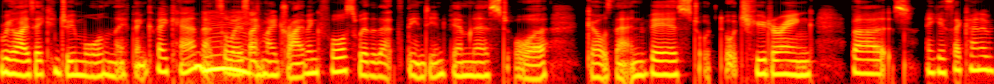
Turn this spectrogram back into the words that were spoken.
realize they can do more than they think they can. That's always like mm. my driving force, whether that's the Indian feminist or girls that invest or, or tutoring. But I guess I kind of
